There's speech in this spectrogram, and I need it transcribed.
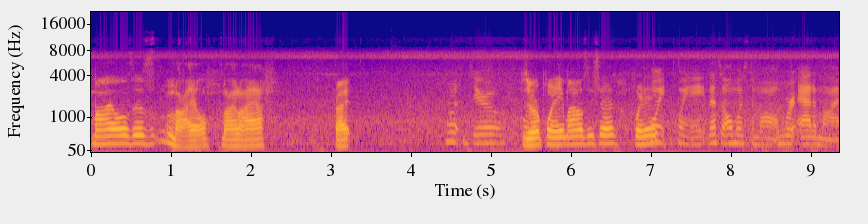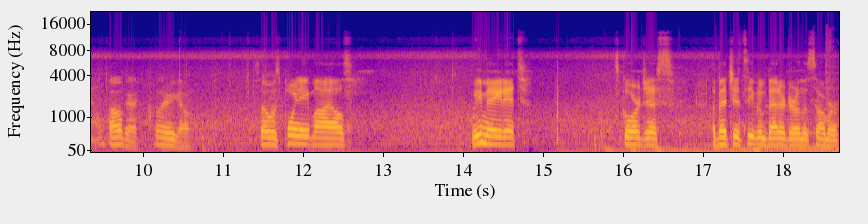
miles is mile, mile and a half, right? What? Zero. 0.8 miles, he said? 0.8? Point, point eight. That's almost a mile. We're at a mile. Okay, well, there you go. So it was 0.8 miles. We made it. It's gorgeous. I bet you it's even better during the summer.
